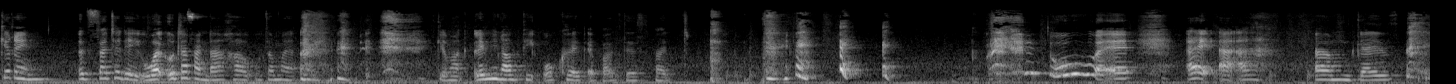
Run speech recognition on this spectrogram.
Kirin, it's saturday. What uta let me not be awkward about this but I, I um guys.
